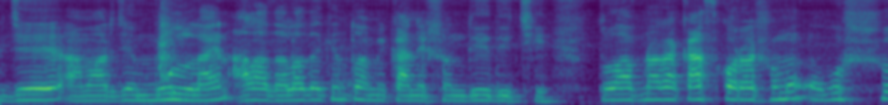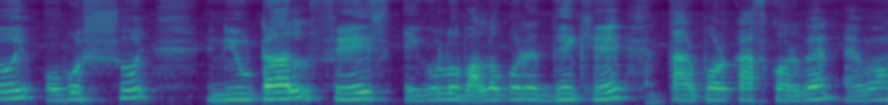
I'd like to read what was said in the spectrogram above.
যে আমার যে মূল লাইন, আলাদা আলাদা কিন্তু আমি কানেকশন দিয়ে দিচ্ছি। তো আপনারা কাজ করার সময় অবশ্যই অবশ্যই নিউট্রাল ফেস এগুলো ভালো করে দেখে তারপর কাজ করবেন এবং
